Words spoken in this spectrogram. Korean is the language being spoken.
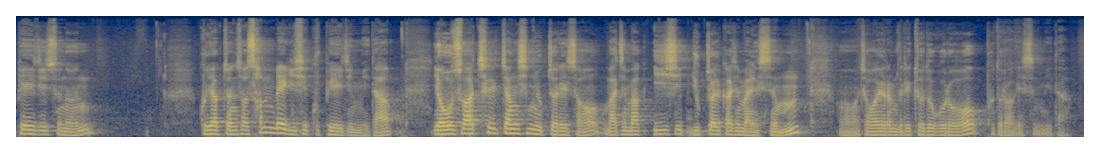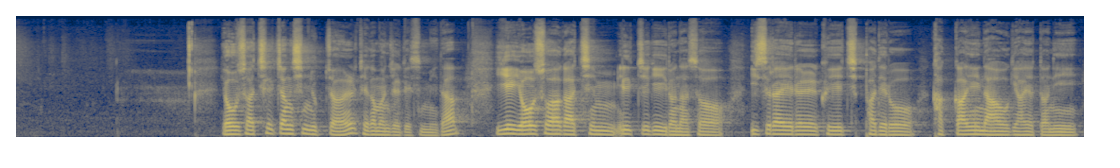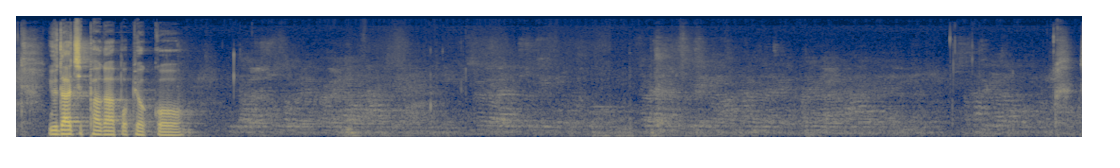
페이지 수는 구약전서 329페이지입니다. 여호수아 7장 16절에서 마지막 26절까지 말씀 어, 저와 여러분들이 교독으로 보도록 하겠습니다. 여호수아 7장 16절 제가 먼저 읽겠습니다. 이에 여호수아가 아침 일찍이 일어나서 이스라엘을 그의 지파대로 가까이 나오게 하였더니 유다 지파가 뽑혔고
